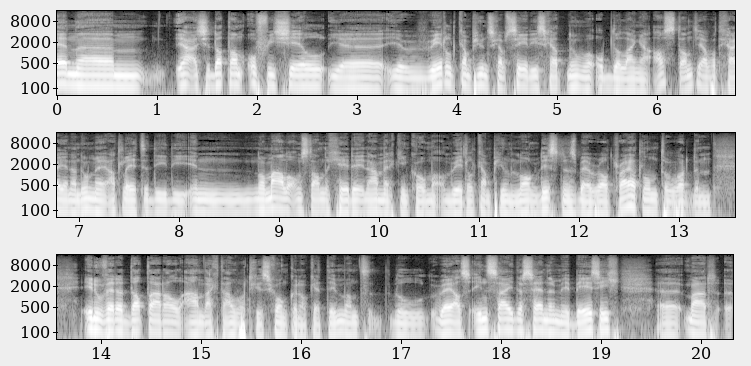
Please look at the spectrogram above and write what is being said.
En um, ja, als je dat dan officieel je, je wereldkampioenschapsseries gaat noemen op de lange afstand, ja, wat ga je dan doen met atleten die, die in normale omstandigheden in aanmerking komen om wereldkampioen long distance bij World Triathlon te worden? In hoeverre dat daar al aandacht aan wordt geschonken, ook, hè, Tim? Want bedoel, wij als insiders zijn ermee bezig, uh, maar uh,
